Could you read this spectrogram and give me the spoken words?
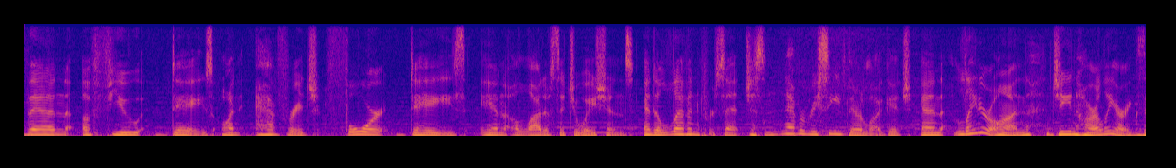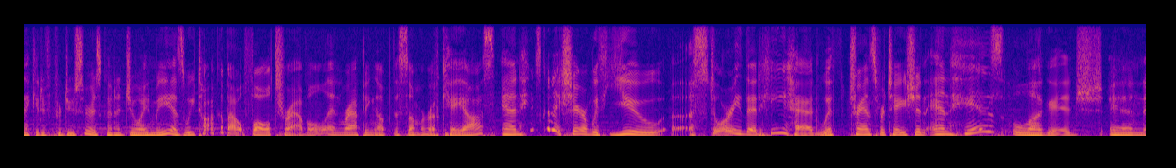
than a few days, on average, four days in a lot of situations, and 11% just never received their luggage. And later on, Gene Harley, our executive producer, producer, is going to join me as we talk about fall travel and wrapping up the summer of chaos. And he's going to share with you a story that he had with transportation and his luggage and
